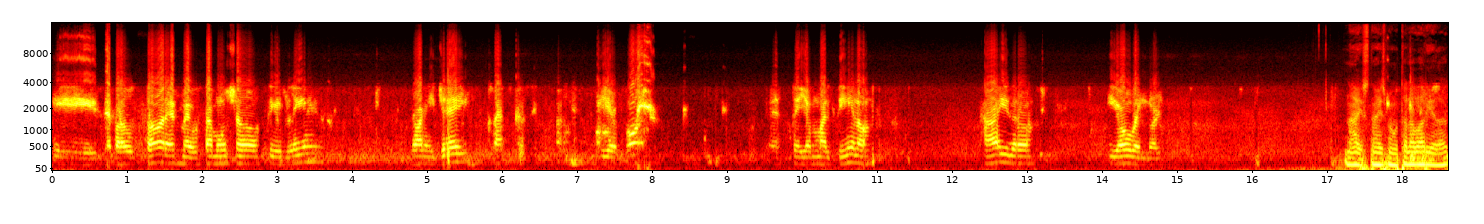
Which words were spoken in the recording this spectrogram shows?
y de productores me gusta mucho Steve Lin, Ronnie J, Clarence Dear Boy, este John Martino, Hydro y Overlord. Nice, nice, me gusta la variedad.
